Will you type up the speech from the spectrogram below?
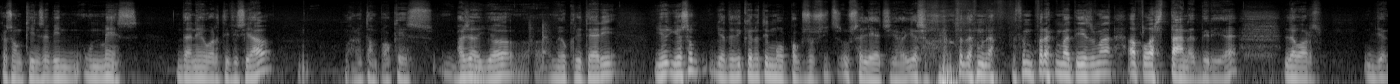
que són 15, 20, un mes de neu artificial, bueno, tampoc és... Vaja, jo, el meu criteri... Jo, jo soc, ja t'he dit que no tinc molt pocs ocellets, jo, jo soc d'un pragmatisme aplastant, et diria, eh? Llavors, ja,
